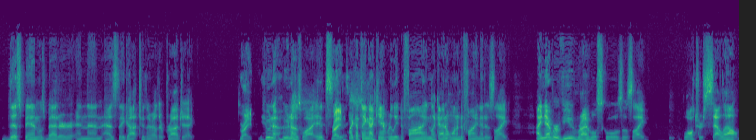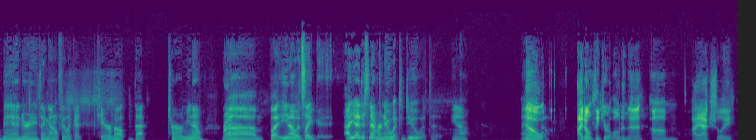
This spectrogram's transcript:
this band was better and then as they got to their other project Right. who know who knows why it's Right. it's like a thing i can't really define like i don't want to define it as like i never viewed rival schools as like walter's sellout band or anything i don't feel like i care about that term you know Right. um but you know it's like i, I just never knew what to do with it you know And No, I don't think you're alone in that. Um, I actually,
